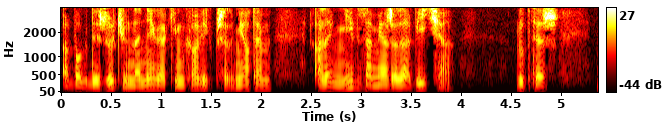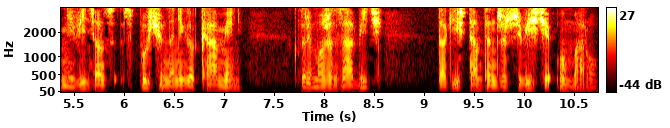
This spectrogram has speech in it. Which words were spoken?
albo gdy rzucił na niego jakimkolwiek przedmiotem, ale nie w zamiarze zabicia, lub też nie widząc spuścił na niego kamień, który może zabić, tak iż tamten rzeczywiście umarł,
